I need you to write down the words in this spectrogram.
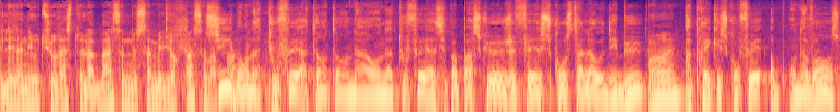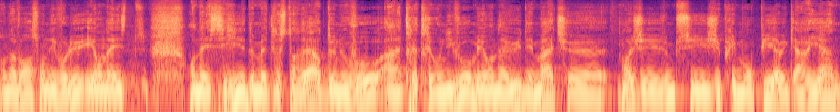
les années où tu restes là-bas, ça ne s'améliore pas, ça va Si, pas ben on a tout fait. Attends, attends, on a, on a tout fait. Hein. C'est pas parce que j'ai fait ce constat-là au début. Ouais. Après, qu'est-ce qu'on fait? Hop, On avance, on avance, on évolue. Et on a, on a essayé de mettre le standard de nouveau à un très très haut niveau. Mais on a eu des matchs. euh, moi, je j'ai pris mon pied avec Ariane,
